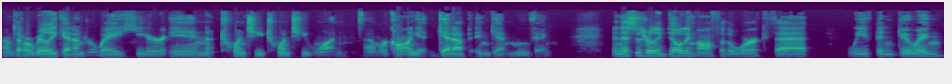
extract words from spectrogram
um, that'll really get underway here in 2021. Um, we're calling it Get Up and Get Moving. And this is really building off of the work that we've been doing,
